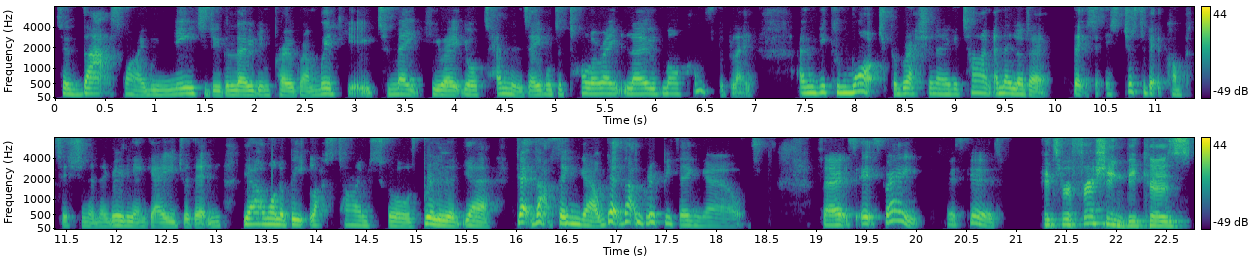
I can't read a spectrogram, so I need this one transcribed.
So that's why we need to do the loading program with you to make you your tendons able to tolerate load more comfortably. And you can watch progression over time, and they love it it's, it's just a bit of competition and they really engage with it. And yeah, I want to beat last time scores. Brilliant. Yeah. Get that thing out. Get that grippy thing out. So it's, it's great. It's good. It's refreshing because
